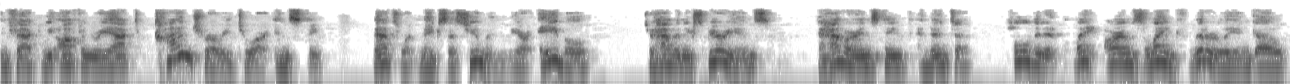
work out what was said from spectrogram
In fact, we often react contrary to our instinct. That's what makes us human. We are able to have an experience, to have our instinct, and then to hold it at length, arm's length, literally, and go,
